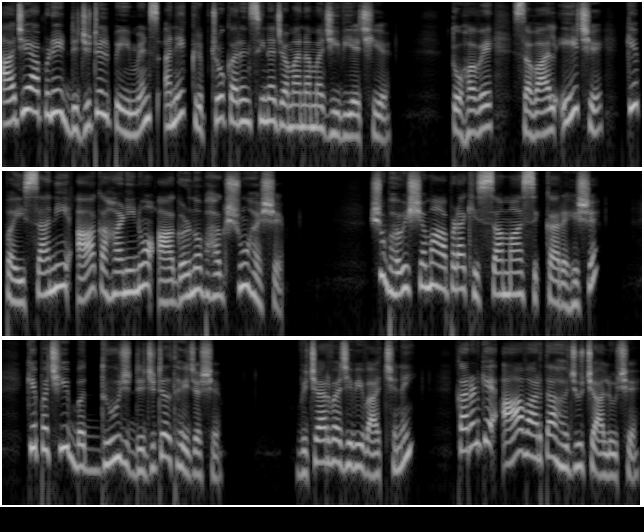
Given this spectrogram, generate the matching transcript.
આજે આપણે ડિજિટલ પેમેન્ટ્સ અને ક્રિપ્ટોકરન્સીના જમાનામાં જીવીએ છીએ. તો હવે સવાલ એ છે કે પૈસાની આ કહાણીનો આગળનો ભાગ શું હશે? શું ભવિષ્યમાં આપણા ખિસ્સામાં સિક્કા રહેશે કે પછી બધું જ ડિજિટલ થઈ જશે? વિચારવા જેવી વાત છે નહીં? કારણ કે આ વાર્તા હજુ ચાલુ છે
